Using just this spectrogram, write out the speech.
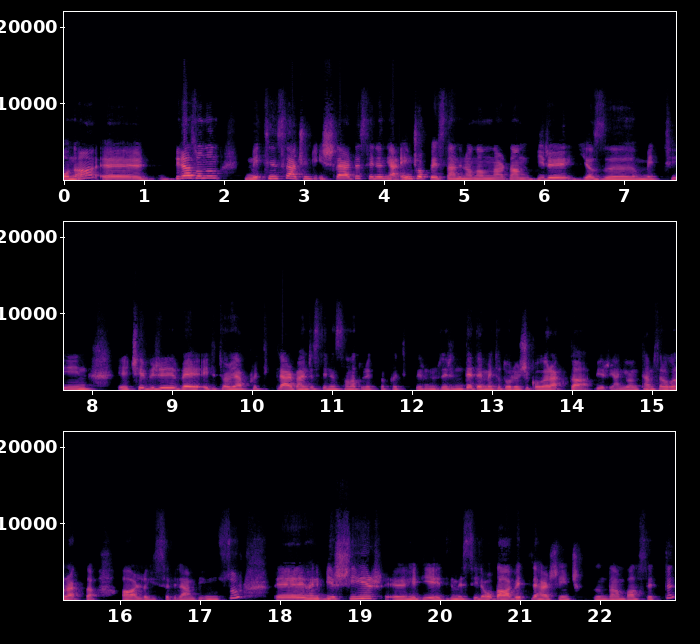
ona. E, biraz onun metinsel çünkü işlerde senin yani en çok beslendiğin alanlardan biri yazı, metin, e, çeviri ve editoryal pratikler bence senin sanat üretme pratiklerin üzerinde de metodolojik olarak da bir yani yöntemsel olarak da ağırlığı hissedilen bir unsur. E, hani bir şiir e, hediye edilmesiyle o davetle her şeyin çıktığından bahsettin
